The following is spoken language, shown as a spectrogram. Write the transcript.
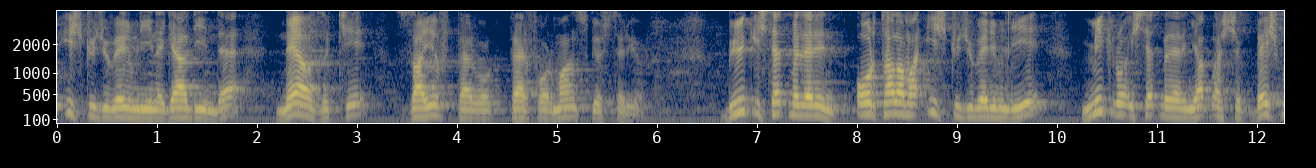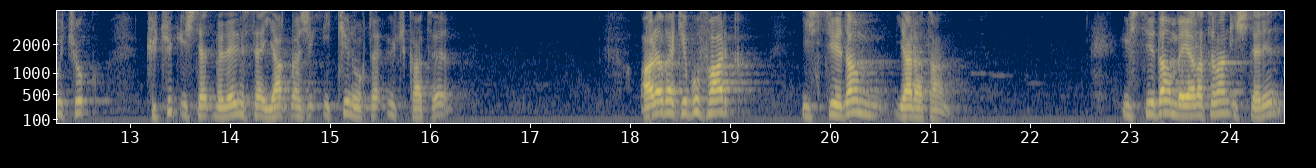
iş gücü verimliliğine geldiğinde ne yazık ki zayıf performans gösteriyor. Büyük işletmelerin ortalama iş gücü verimliliği mikro işletmelerin yaklaşık beş buçuk, küçük işletmelerin ise yaklaşık 2.3 katı. Aradaki bu fark istihdam yaratan, istihdam ve yaratılan işlerin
